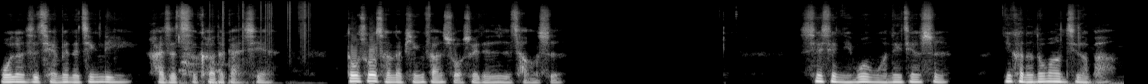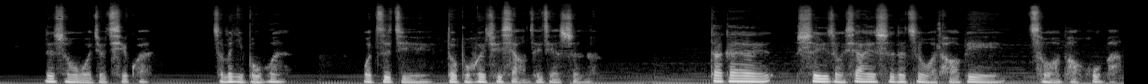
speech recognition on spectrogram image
无论是前面的经历，还是此刻的感谢，都说成了平凡琐碎的日常事。谢谢你问我那件事，你可能都忘记了吧？那时候我就奇怪，怎么你不问，我自己都不会去想这件事呢？大概是一种下意识的自我逃避、自我保护吧。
